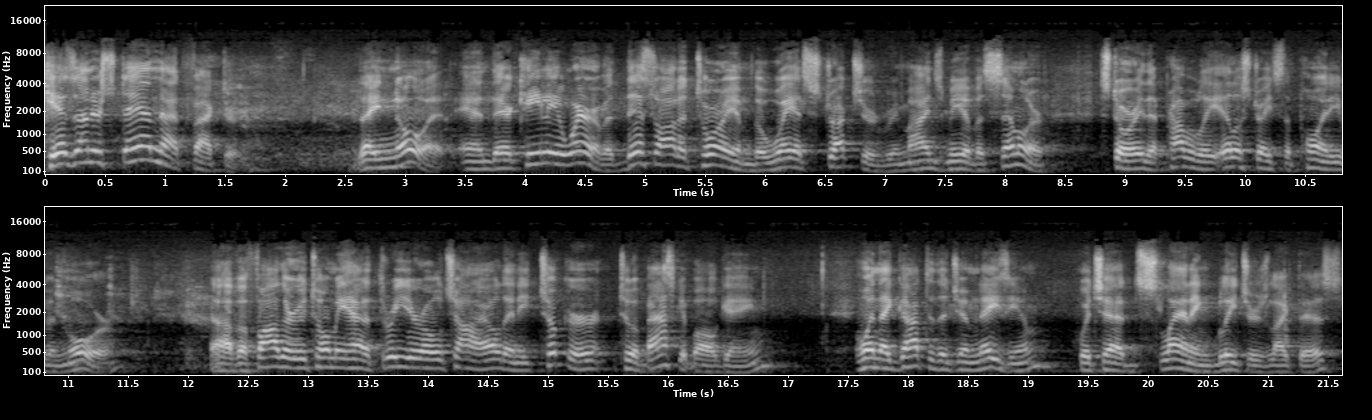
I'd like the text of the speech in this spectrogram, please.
Kids understand that factor. They know it and they're keenly aware of it. This auditorium, the way it's structured, reminds me of a similar story that probably illustrates the point even more uh, of a father who told me he had a three year old child and he took her to a basketball game. When they got to the gymnasium, which had slanting bleachers like this,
